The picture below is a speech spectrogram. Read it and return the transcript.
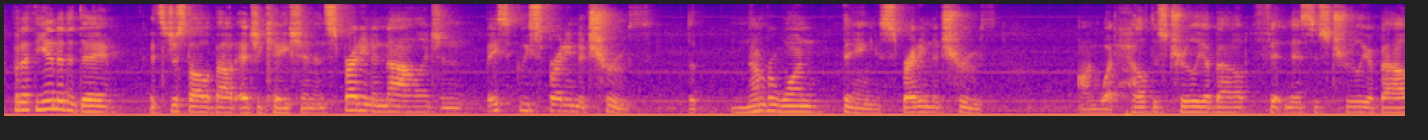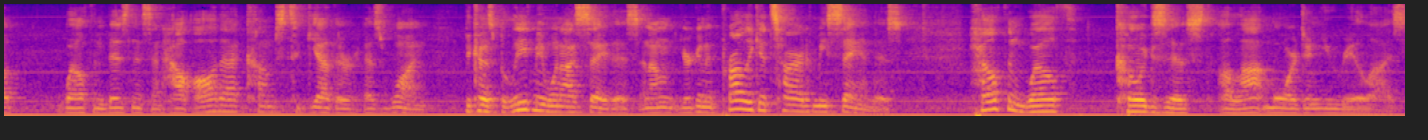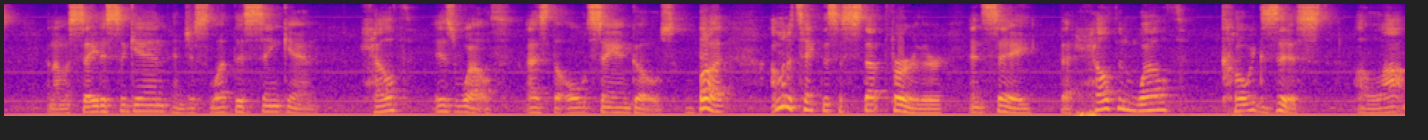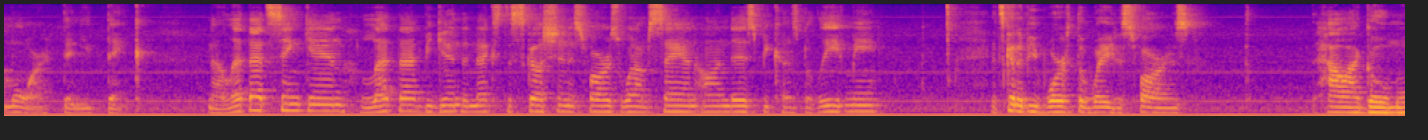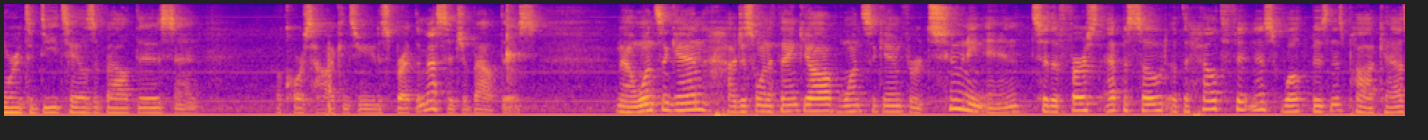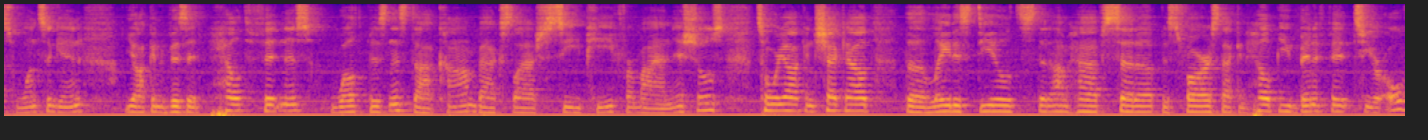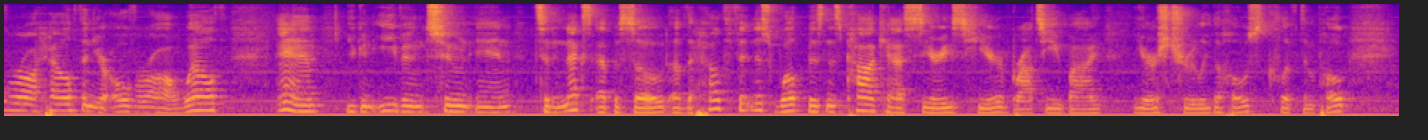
But at the end of the day, it's just all about education and spreading the knowledge and basically spreading the truth. The number one thing is spreading the truth on what health is truly about, fitness is truly about, wealth and business, and how all that comes together as one because believe me when I say this, and I'm you're gonna probably get tired of me saying this, health and wealth coexist a lot more than you realize. And I'm gonna say this again and just let this sink in. Health is wealth, as the old saying goes. But I'm gonna take this a step further and say that health and wealth coexist a lot more than you think. Now let that sink in. Let that begin the next discussion as far as what I'm saying on this because believe me, it's going to be worth the wait as far as how I go more into details about this and of course how I continue to spread the message about this. Now, once again, I just want to thank y'all once again for tuning in to the first episode of the Health Fitness Wealth Business Podcast. Once again, y'all can visit healthfitnesswealthbusiness.com backslash CP for my initials to where y'all can check out the latest deals that I have set up as far as that can help you benefit to your overall health and your overall wealth. And you can even tune in to the next episode of the Health, Fitness, Wealth, Business podcast series here, brought to you by yours truly, the host, Clifton Pope.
